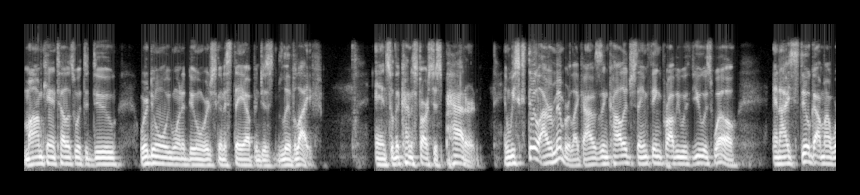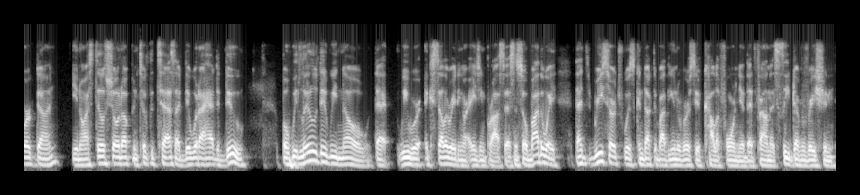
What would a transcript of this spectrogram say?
Mom can't tell us what to do. We're doing what we want to do, and we're just going to stay up and just live life. And so that kind of starts this pattern. And we still, I remember, like I was in college, same thing probably with you as well. And I still got my work done. You know, I still showed up and took the test. I did what I had to do. But we little did we know that we were accelerating our aging process. And so, by the way, that research was conducted by the University of California that found that sleep deprivation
